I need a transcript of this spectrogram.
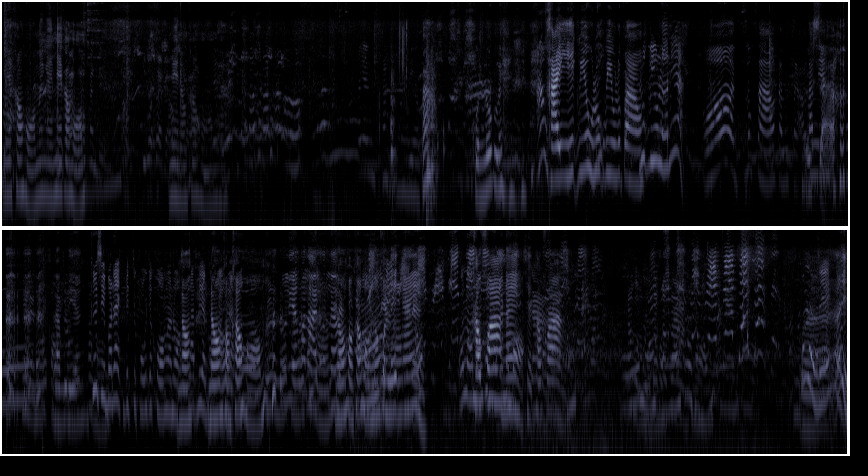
แม่ข้าวหอมยังไง แม่ข้าวหอม แม่น้องข้าวหอมนะคะไป้าขนลุกเลย เอ้า ใครอีกวิว ลูกวิวหรือเปล่า ลูกวิวเหรอเนี่ยอ๋อลูกสาวค่ะลูกสาวลูกสาวนี่แหละน้องของรับเลี้ยง คือสิบ่ได้เป็นเจ้าของเจ้าของแล้วเนาะน้อง รับเลี้ยน้องของข้าวหอมเลี้ยงมาหลายรุ่นแล้วน้องของข้าวหอมน้องคนเล็กไง โอ้หรอข้าวฟ่างน้ไงอคนน้อยน่ะบอกใช่ข้าวฟ่างข้า วหอมก็ข้าวฟ่างนก็เหลือเด้เฮ้ย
